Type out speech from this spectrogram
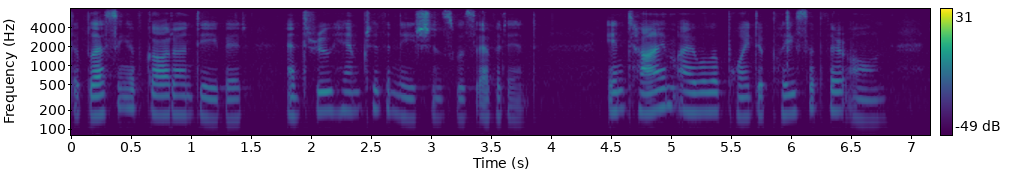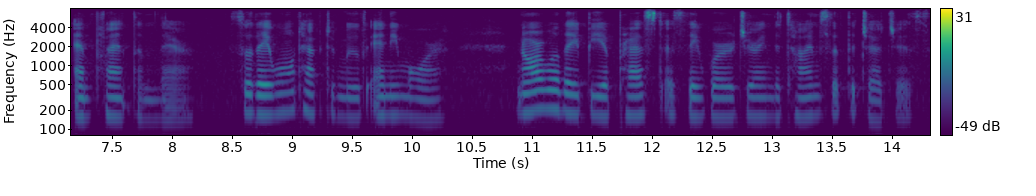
The blessing of God on David, and through him to the nations, was evident. In time I will appoint a place of their own and plant them there so they won't have to move any more, nor will they be oppressed as they were during the times of the judges.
